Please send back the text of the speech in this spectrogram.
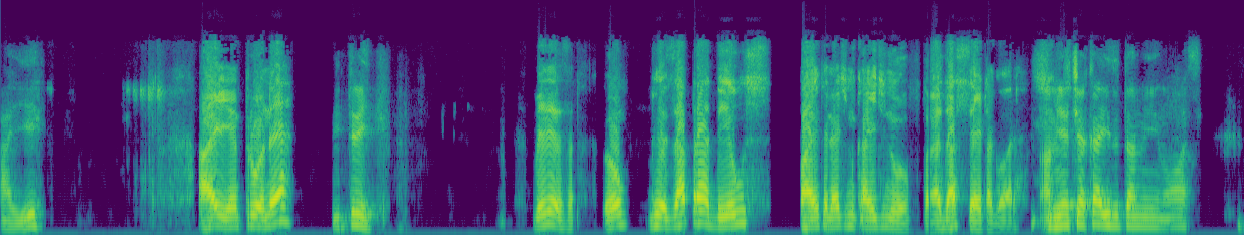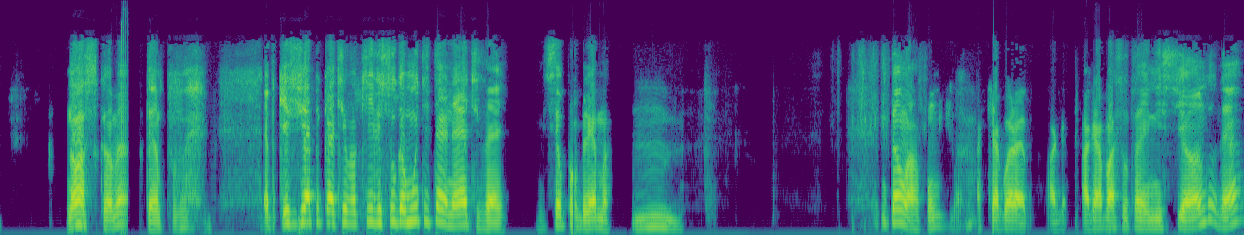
Aí, Aí, entrou, né? entrei. Beleza. Vamos rezar pra Deus pra internet não cair de novo. Pra dar certo agora. A minha tinha caído também, nossa. Nossa, calma aí tempo, velho. É porque esse aplicativo aqui, ele suga muito internet, velho. Esse é o problema. Hum, Então lá, vamos. Aqui agora a, a gravação tá iniciando, né?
